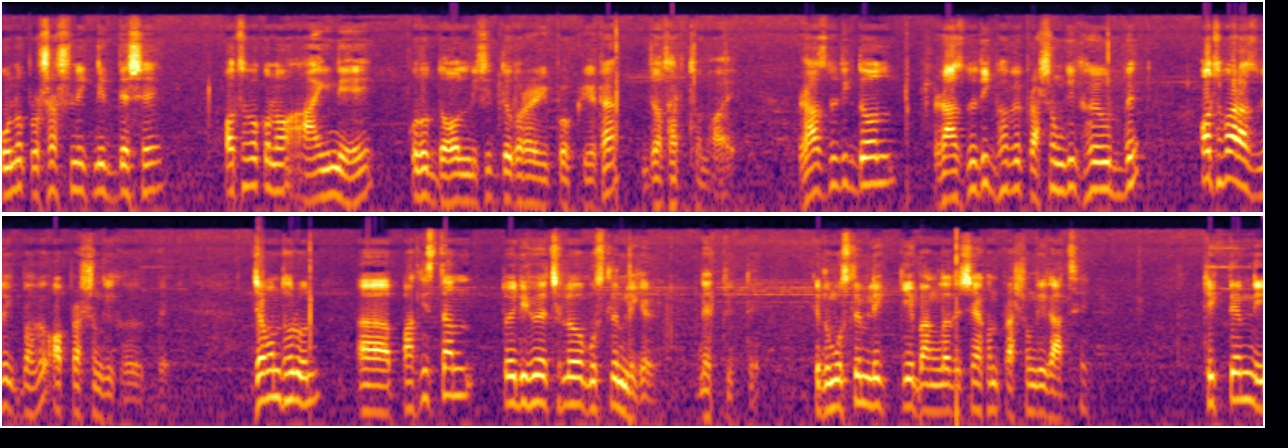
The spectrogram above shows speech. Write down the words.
কোনো প্রশাসনিক নির্দেশে অথবা কোনো আইনে কোনো দল নিষিদ্ধ করার এই প্রক্রিয়াটা যথার্থ নয়। রাজনৈতিক দল রাজনৈতিকভাবে প্রাসঙ্গিক হয়ে উঠবে অথবা রাজনৈতিকভাবে অপ্রাসঙ্গিক হয়ে উঠবে। যেমন ধরুন পাকিস্তান তৈরি হয়েছিল মুসলিম লীগের নেতৃত্বে। কিন্তু মুসলিম লীগ কি বাংলাদেশে এখন প্রাসঙ্গিক আছে? ঠিক তেমনি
